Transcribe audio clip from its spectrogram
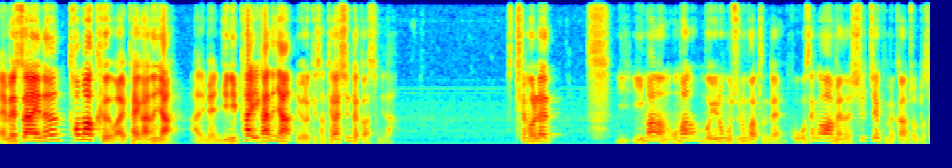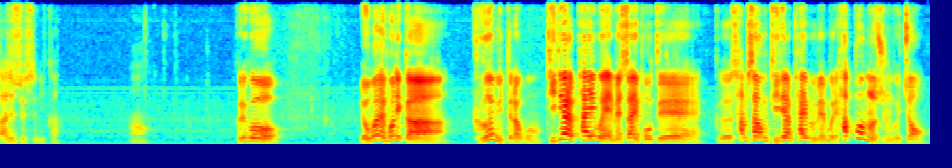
MSI는 Tomahawk 와이파이 가느냐 아니면 Unify 가느냐 이렇게 선택하시면 될 것 같습니다. Steam Wallet 2만원, 5만원 뭐 이런 거 주는 것 같은데 그거 생각하면 실제 구매가는 좀 더 싸질 수 있으니까 어. 그리고 요번에 보니까 그건 있더라고. DDR5 MSI 보드에 그 삼성 DDR5 메모리 합본으로 주는 거 있죠?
